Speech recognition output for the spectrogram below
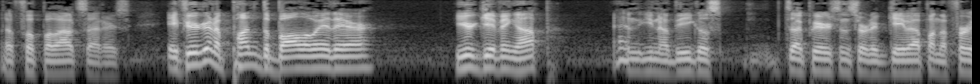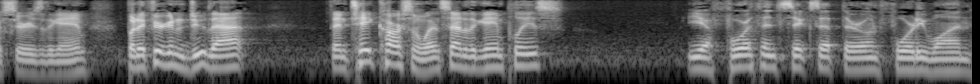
of Football Outsiders. If you're going to punt the ball away there, you're giving up. And you know the Eagles, Doug Pederson sort of gave up on the first series of the game. But if you're going to do that, then take Carson Wentz out of the game, please. yeah. Fourth and six at their own forty-one,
